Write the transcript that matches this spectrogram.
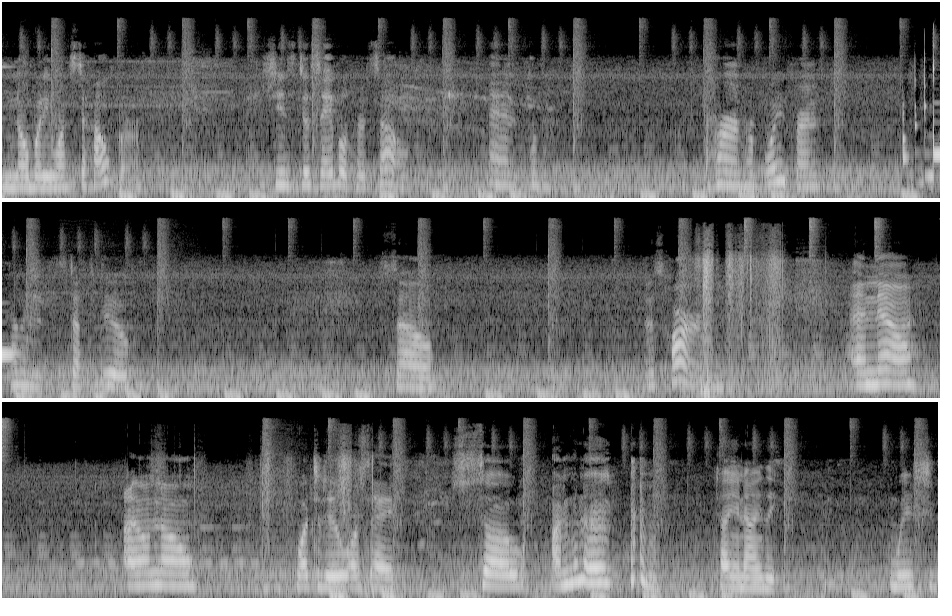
nobody wants to help her. She's disabled herself. And her and her boyfriend having stuff to do. So it's hard. And now I don't know what to do or say. So I'm gonna tell you now that we should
